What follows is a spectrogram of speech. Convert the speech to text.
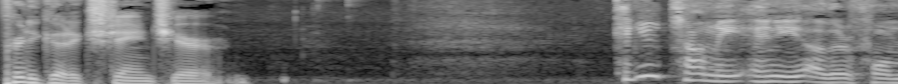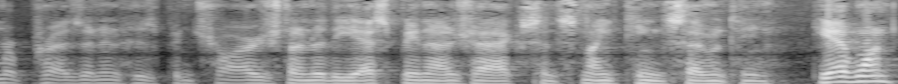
pretty good exchange here. Can you tell me any other former president who's been charged under the Espionage Act since 1917? Do you have one?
